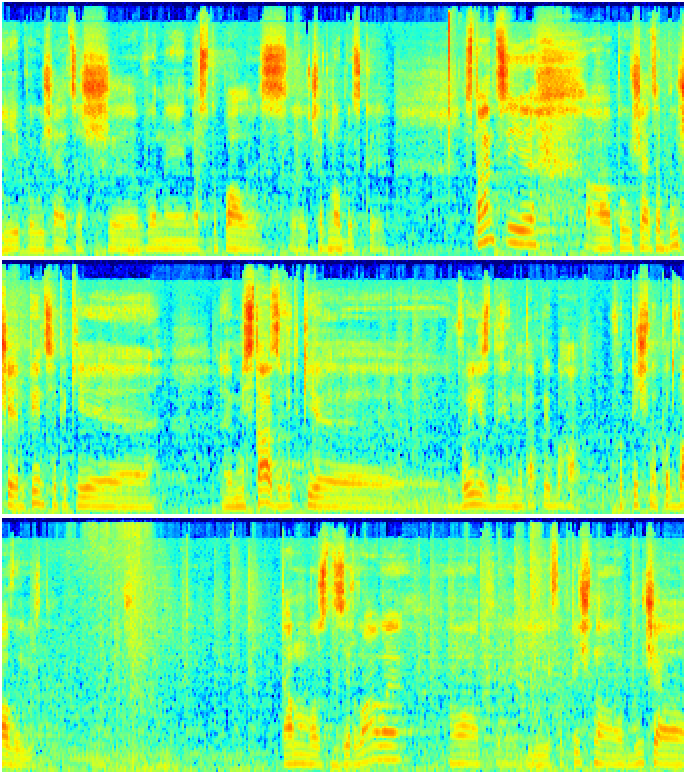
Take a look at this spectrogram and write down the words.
І виходить, ж е, вони наступали з е, Чорнобильської станції. Виходить, Буча, Ірпінь це такі е, міста, звідки е, виїздів не так багато. Фактично по два виїзди. Там мост зірвали, от, і фактично Буча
